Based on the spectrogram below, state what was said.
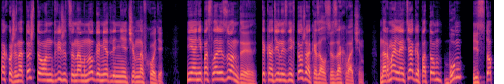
«Похоже на то, что он движется намного медленнее, чем на входе. И они послали зонды, так один из них тоже оказался захвачен. Нормальная тяга, потом бум и стоп.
